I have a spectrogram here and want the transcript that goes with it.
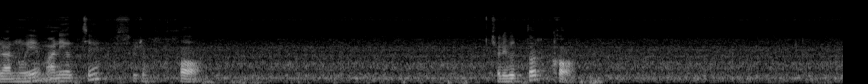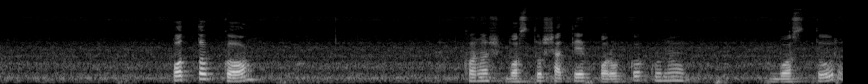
রানওয়ে মানে হচ্ছে ছোট খ। সঠিক উত্তর খ। প্রত্যক্ষ কোনো বস্তুর সাথে পরোক্ষ কোনো বস্তুর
